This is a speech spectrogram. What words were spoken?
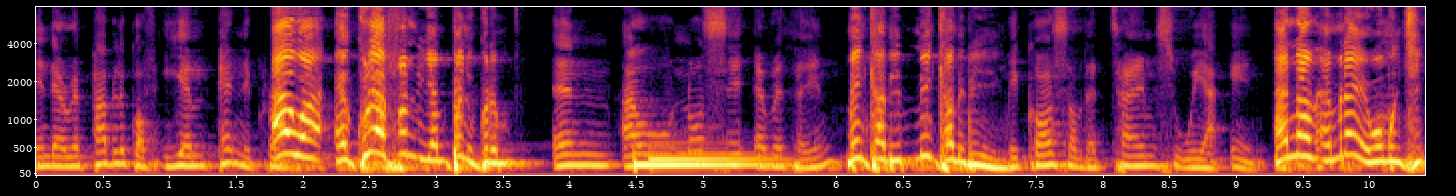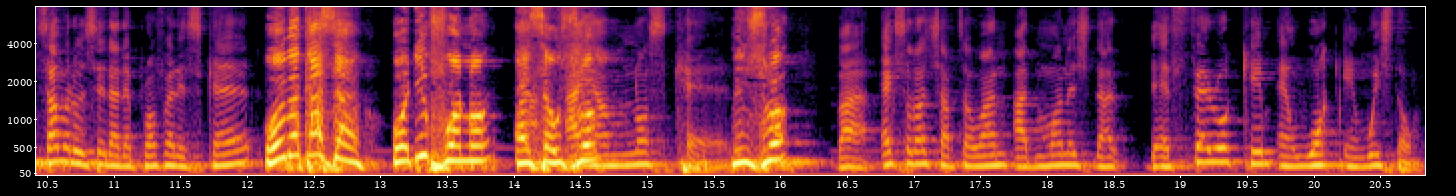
In the Republic of Yempenicron. ɛwɔ ekura fɛn yɛn mpɛ ne kurom And I will not say everything because of the times we are in. ɛnam ɛmina yɛ wɔn Somebody will say that the prophet is scared. wɔbɛka sɛ odiifoɔ no ɛsɛ I am not scared. But Exodus chapter 1 admonished that the Pharaoh came and walked in wisdom.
